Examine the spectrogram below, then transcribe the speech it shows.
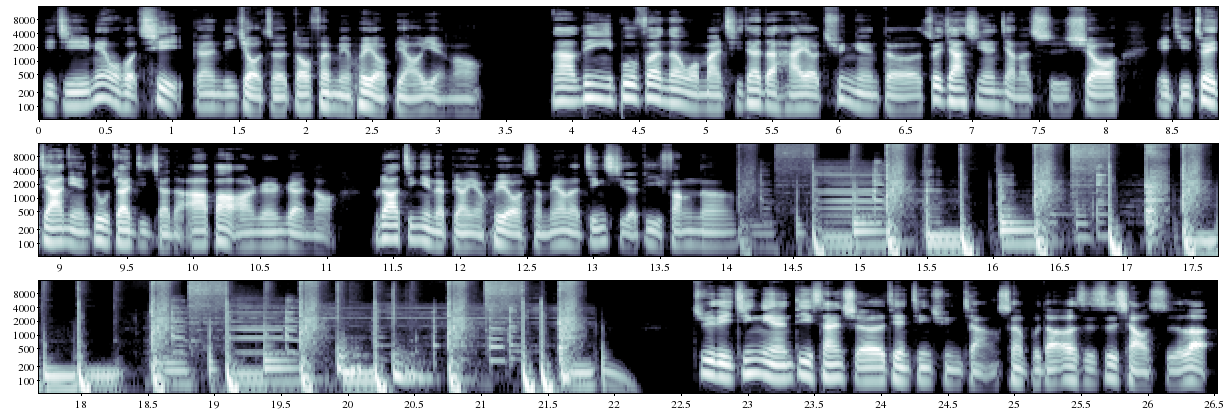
以及灭火器跟李玖哲都分别会有表演哦。那另一部分呢，我蛮期待的，还有去年得最佳新人奖的持修，以及最佳年度专辑奖的阿爆昂人忍哦，不知道今年的表演会有什么样的惊喜的地方呢？距离今年第三十二届金曲奖剩不到二十四小时了，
